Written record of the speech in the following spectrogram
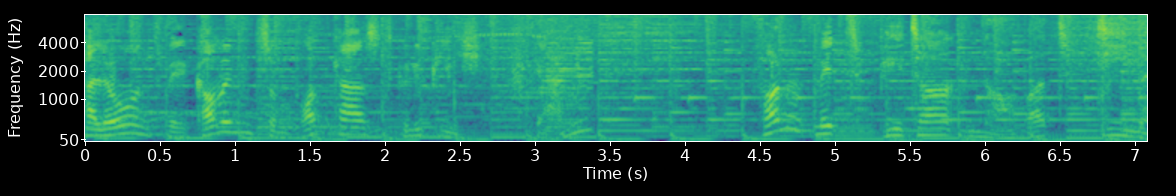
Hallo und willkommen zum Podcast Glücklich Stern von und mit Peter Norbert Thieme.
